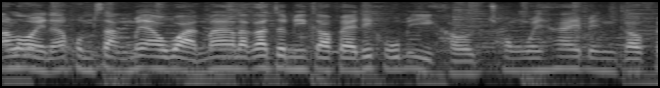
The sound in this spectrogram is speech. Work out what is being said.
อร่อยนะ ผมสั่งไม่เอาหวานมาก แล้วก็จะมีกาแฟที่คุ้มอีกเขาชงไว้ให้เป็นกาแฟ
